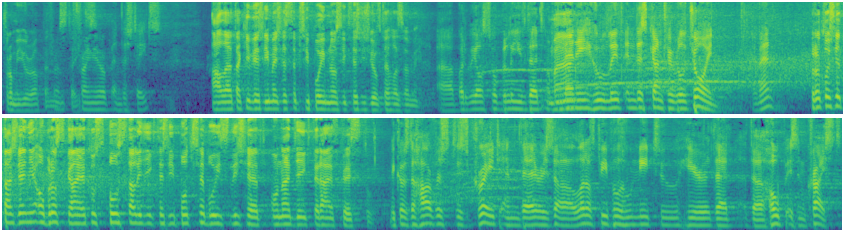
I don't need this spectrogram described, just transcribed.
From Europe and from, States. from Europe and the States. Ale taky věříme, že se připojí mnozí, kteří žijou v téhle zemi. Uh, but we also believe that Amen. many who live in this country will join. Amen. Protože ta žení je obrovská, je tu spousta lidí, kteří potřebují slyšet o naději, která je v Kristu. Because the harvest is great and there is a lot of people who need to hear that the hope is in Christ.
